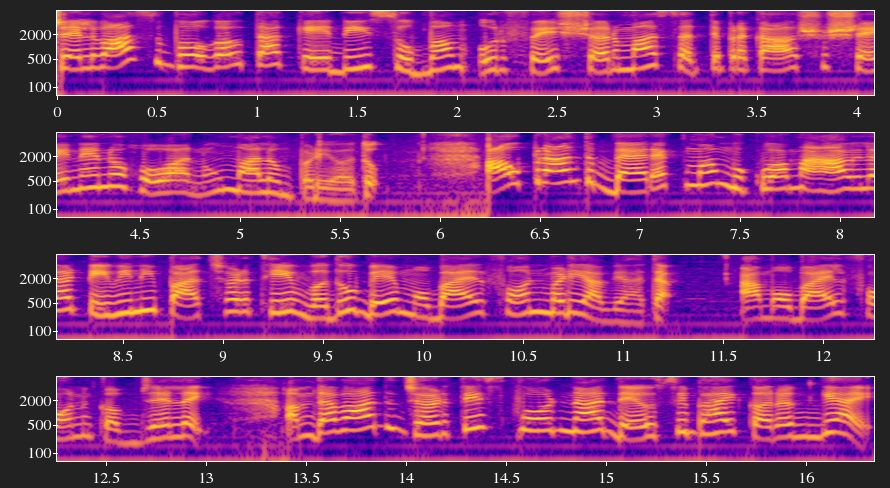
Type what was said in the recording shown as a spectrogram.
જેલવાસ ભોગવતા કેદી શુભમ ઉર્ફે શર્મા સત્યપ્રકાશ શૈનેનો હોવાનું માલુમ પડ્યું હતું. આ ઉપરાંત બેરેકમાં મૂકવામાં આવેલા ટીવીની પાછળથી વધુ બે મોબાઈલ ફોન મળી આવ્યા હતા. આ મોબાઈલ ફોન કબજે લઈ અમદાવાદ ઝડતી સ્કવોડના દેવસીભાઈ કરગ્યાએ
